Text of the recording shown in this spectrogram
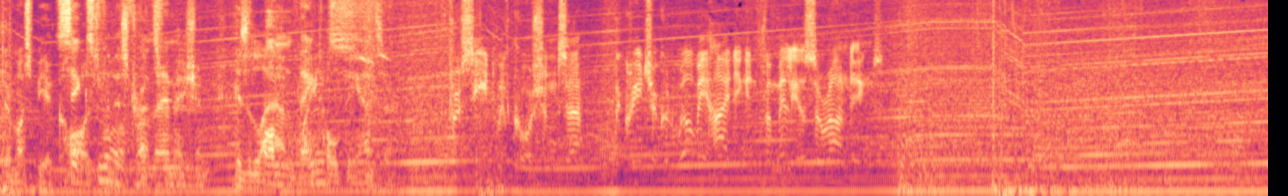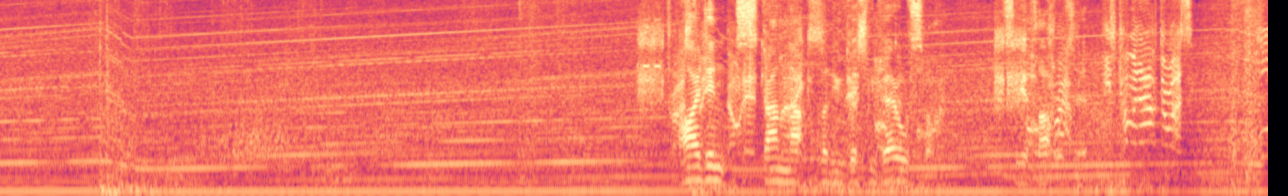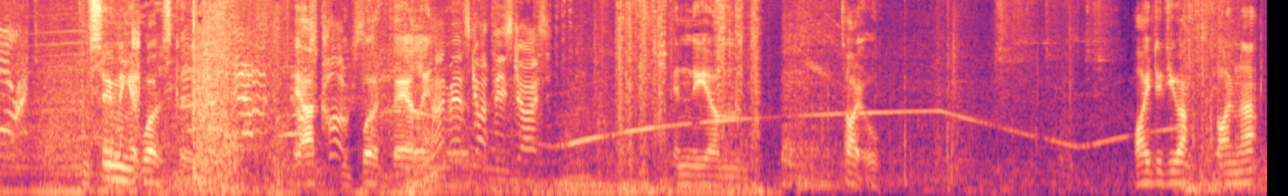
There must be a cause Six for more this for transformation. His lab bomb might hold the answer. Proceed with caution, sir. The creature could well be hiding in familiar surroundings. I didn't don't hit the scan that banks. bloody There's Vicky smoke. Vale sign. See if that was it. He's coming after us! Floor it! I'm assuming it was because of the it had the word Vale in, Batman's got these guys. in the um title. Why did you have to climb that?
